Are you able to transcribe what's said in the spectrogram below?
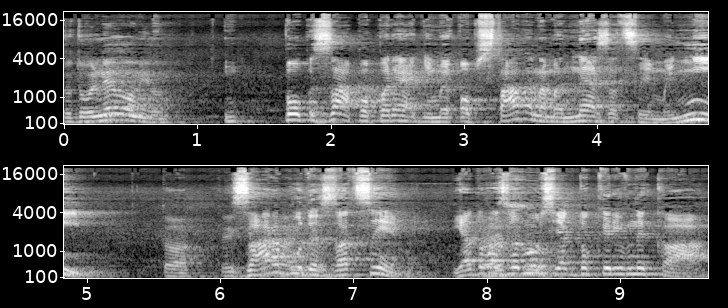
Задовольнили вам його? По- За попередніми обставинами, не за цими. Ні. Так. Зараз буде за цим. Я до вас Хорошо. звернувся як до керівника,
